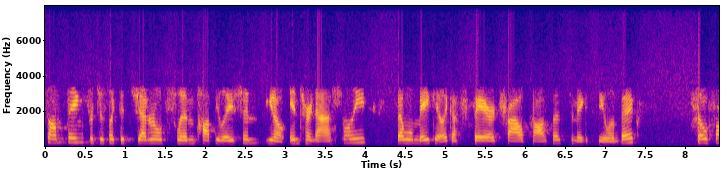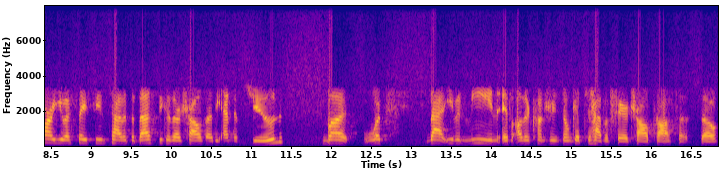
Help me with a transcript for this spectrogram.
something for just like the general swim population, you know, internationally that will make it like a fair trial process to make it to the Olympics. So far, USA seems to have it the best because our trials are the end of June. But what's that even mean if other countries don't get to have a fair trial process? So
